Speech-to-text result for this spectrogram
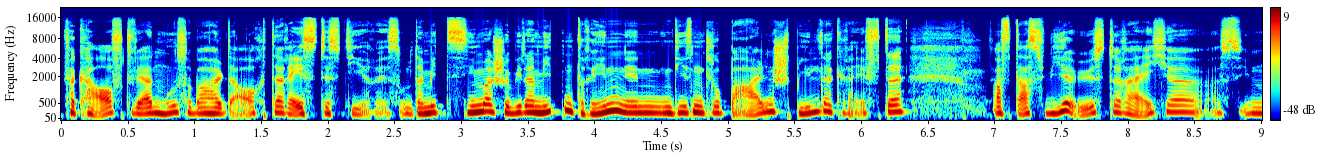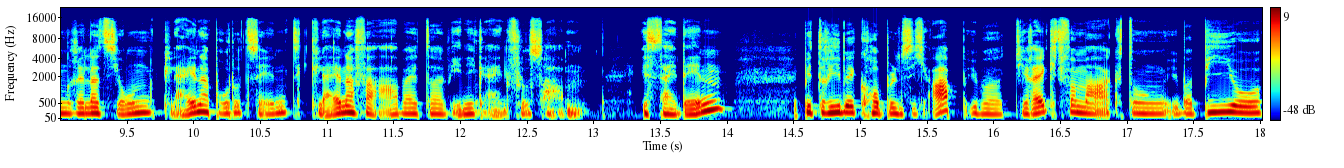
Verkauft werden muss aber halt auch der Rest des Tieres. Und damit sind wir schon wieder mittendrin in, in diesem globalen Spiel der Kräfte, auf das wir Österreicher als in Relation kleiner Produzent, kleiner Verarbeiter wenig Einfluss haben. Es sei denn, Betriebe koppeln sich ab über Direktvermarktung, über Bio,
